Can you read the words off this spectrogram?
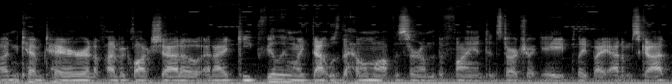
unkempt hair and a five o'clock shadow, and I keep feeling like that was the helm officer on the Defiant in Star Trek Eight, played by Adam Scott.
